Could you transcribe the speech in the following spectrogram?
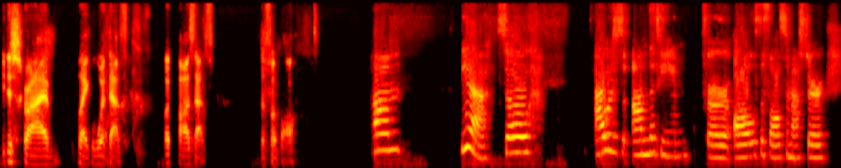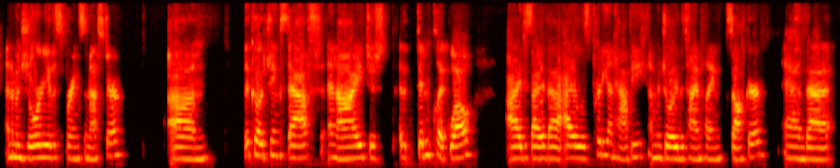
You describe like what that what caused that the football. Um, yeah. So I was on the team for all of the fall semester and a majority of the spring semester. Um, the coaching staff and I just didn't click well. I decided that I was pretty unhappy a majority of the time playing soccer and that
